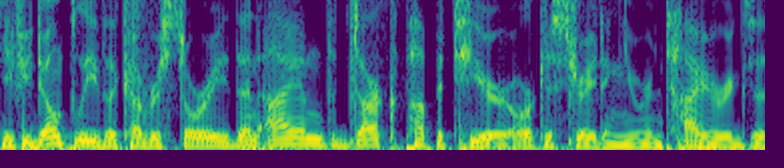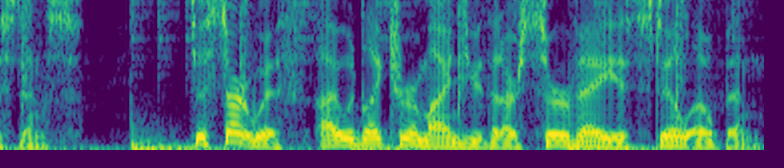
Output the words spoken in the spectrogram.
If you don't believe the cover story, then I am the dark puppeteer orchestrating your entire existence. To start with, I would like to remind you that our survey is still open.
